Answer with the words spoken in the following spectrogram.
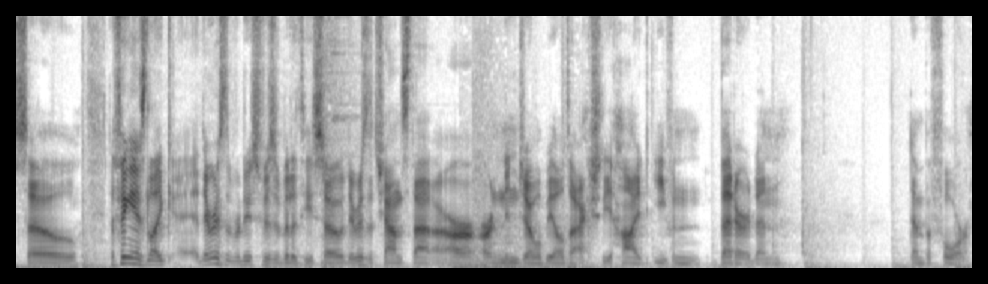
So the thing is, like, there is a reduced visibility, so there is a chance that our, our ninja will be able to actually hide even better than than before.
